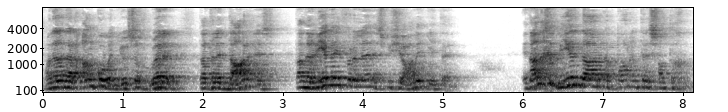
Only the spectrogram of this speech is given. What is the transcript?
Wanneer hulle daar aankom en Josef hoor dat hulle daar is, dan reël hy vir hulle 'n spesiale ete. En dan gebeur daar 'n paar interessante goed.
